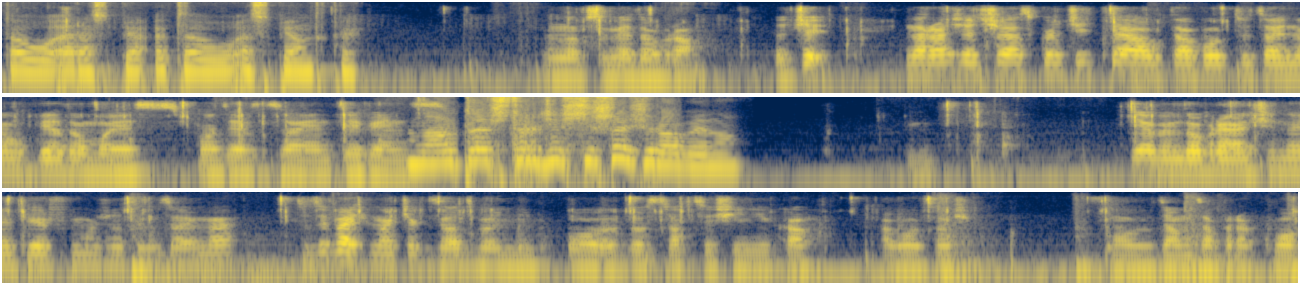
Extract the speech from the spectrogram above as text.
tą, RS5, tą S5. No w sumie dobra. Znaczy, na razie trzeba skończyć te auta, bo tutaj no wiadomo jest podjazd zajęty, więc... No ale to 46 robię, no. Nie wiem, dobra, ja się najpierw może tym zajmę. To ty weź Maciek zadzwoń po dostawcę silnika, albo coś. Może tam zabrakło.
